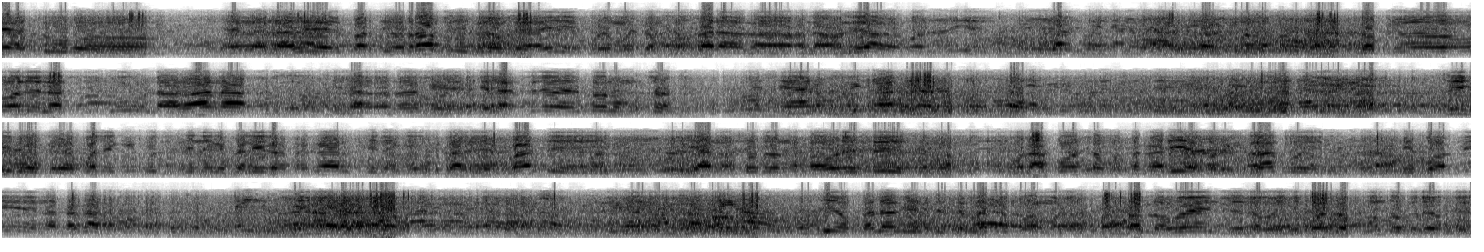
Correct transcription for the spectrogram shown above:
estuvo en la vida del partido rápido creo que ahí pudimos enfocar a la, a la oleada. Los primeros goles, la actitud, la gana y la verdad que, la entrega de todos los muchachos. Sí, porque después el equipo tiene que salir a atacar, tiene que buscar el empate y, y a nosotros nos favorece eso, por la costa, por Zacarías, por el flaco y, y por mí en atacar. Ojalá que esta semana podamos pasar los 20, los 24 puntos, creo que,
